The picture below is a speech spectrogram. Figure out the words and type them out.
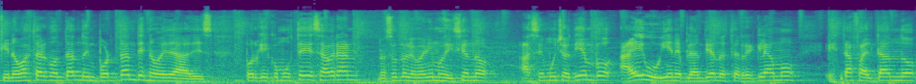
que nos va a estar contando importantes novedades. Porque como ustedes sabrán, nosotros les venimos diciendo hace mucho tiempo, AEBU viene planteando este reclamo, está faltando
